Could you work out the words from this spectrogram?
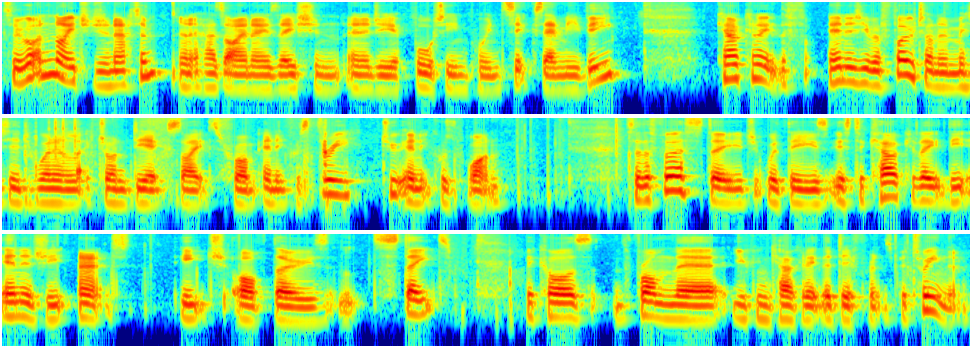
So we've got a nitrogen atom and it has ionization energy of 14.6 MeV. Calculate the energy of a photon emitted when an electron de-excites from n equals 3 to n equals 1. So the first stage with these is to calculate the energy at each of those states because from there you can calculate the difference between them.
